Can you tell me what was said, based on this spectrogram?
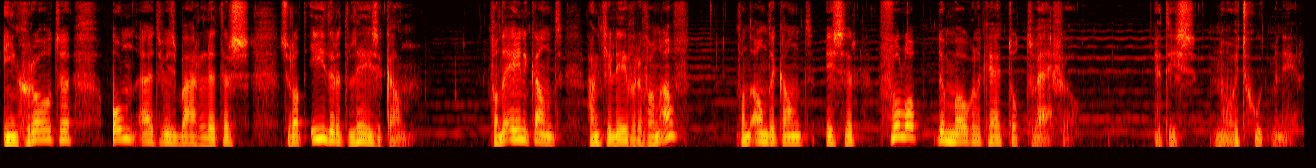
In grote, onuitwisbare letters, zodat ieder het lezen kan. Van de ene kant hangt je leven ervan af, van de andere kant is er volop de mogelijkheid tot twijfel. Het is nooit goed, meneer.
